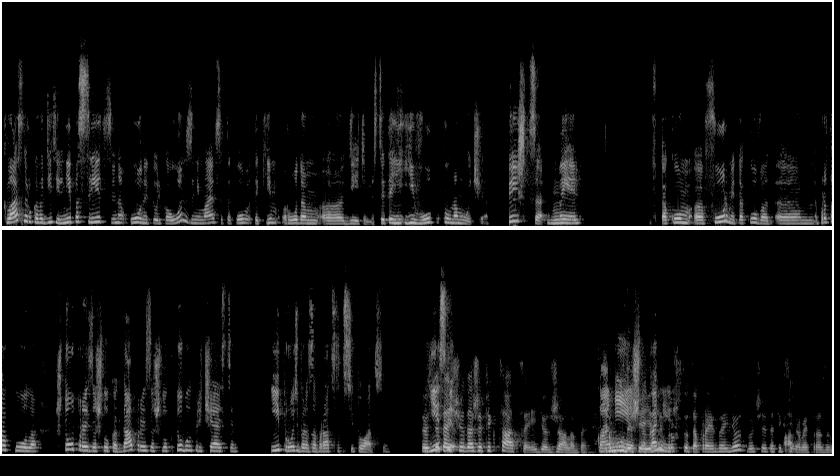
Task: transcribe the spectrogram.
классный руководитель непосредственно он и только он занимается такого, таким родом э, деятельности. Это его полномочия. Пишется mail в таком э, форме такого э, протокола, что произошло, когда произошло, кто был причастен, и просьба разобраться с ситуацией. То есть если... это еще даже фиксация идет жалобы. Конечно, будущее, если конечно. вдруг что-то произойдет, лучше это фиксировать сразу.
